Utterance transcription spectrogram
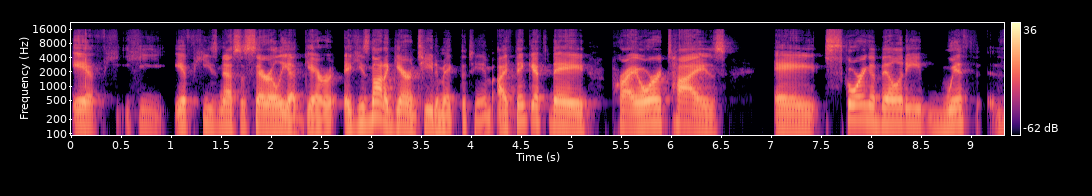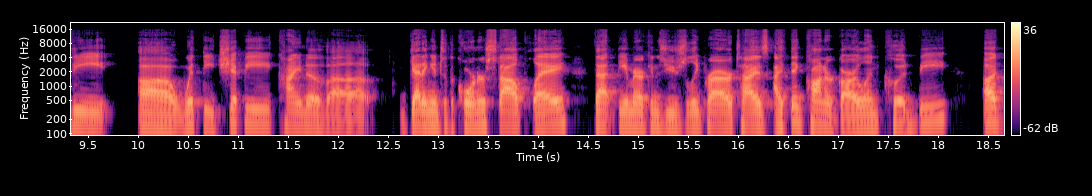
if he if he's necessarily a guarantee. He's not a guarantee to make the team. I think if they prioritize a scoring ability with the uh with the chippy kind of uh getting into the corner style play that the Americans usually prioritize, I think Conor Garland could be a,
